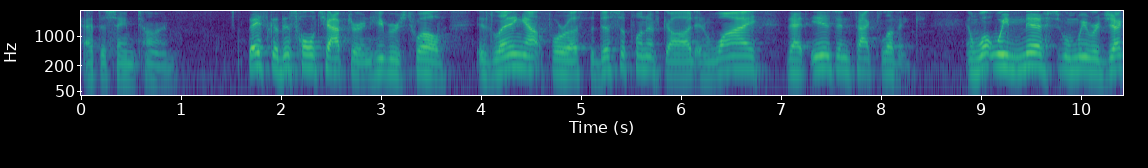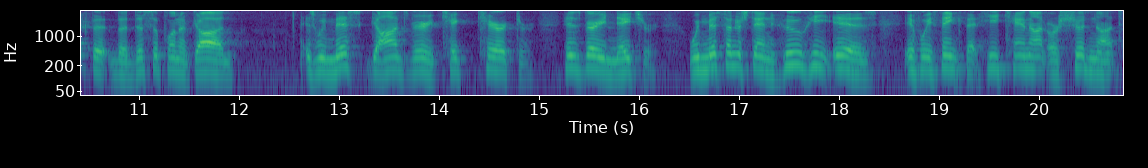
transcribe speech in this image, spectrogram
at the same time? Basically, this whole chapter in Hebrews 12 is laying out for us the discipline of God and why that is, in fact, loving. And what we miss when we reject the, the discipline of God is we miss God's very character, His very nature. We misunderstand who He is if we think that He cannot or should not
